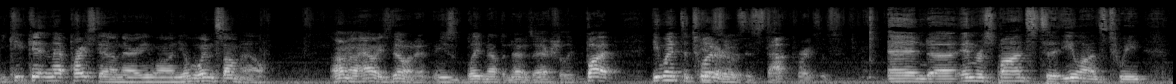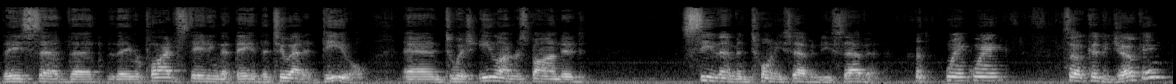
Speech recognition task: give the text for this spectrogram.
You keep getting that price down there, Elon. You'll win somehow. I don't know how he's doing it. He's bleeding out the nose, actually. But he went to Twitter. Twitter was his stock prices. And uh, in response to Elon's tweet, they said that they replied stating that they the two had a deal, and to which Elon responded, "See them in 2077." wink, wink. So it could be joking.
